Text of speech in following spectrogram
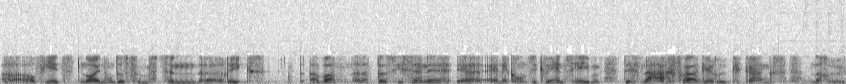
äh, auf jetzt 915 äh, Rigs. Aber das ist eine, eine Konsequenz eben des Nachfragerückgangs nach Öl.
